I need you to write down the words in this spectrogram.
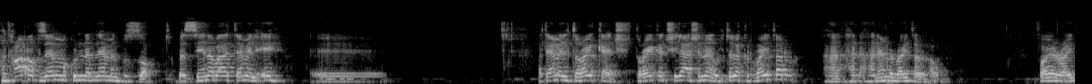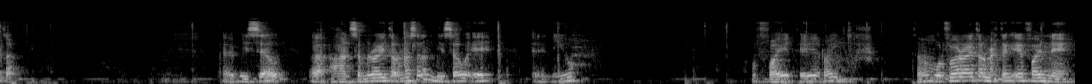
هتعرف زي ما كنا بنعمل بالظبط. بس هنا بقى تعمل إيه؟ آه، هتعمل try catch try catch ليه؟ عشان أنا قلت لك ال writer هن- هنعمل writer الأول. file writer بيساوي آه، هنسميه writer مثلا بيساوي إيه؟ new file إيه writer. تمام؟ وال file writer محتاج إيه؟ file name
